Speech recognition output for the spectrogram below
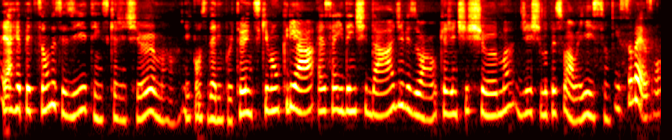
é a repetição desses itens que a gente ama e considera importantes que vão criar essa identidade visual que a gente chama de estilo pessoal, é isso? Isso mesmo,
